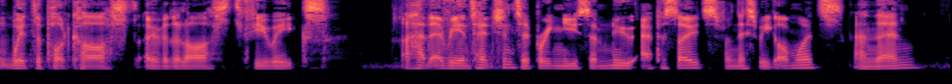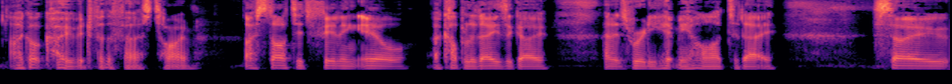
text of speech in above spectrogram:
with the podcast over the last few weeks. I had every intention to bring you some new episodes from this week onwards. And then I got COVID for the first time. I started feeling ill a couple of days ago and it's really hit me hard today. So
